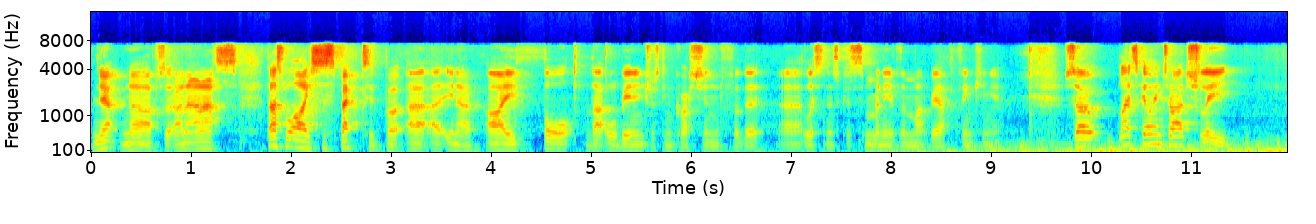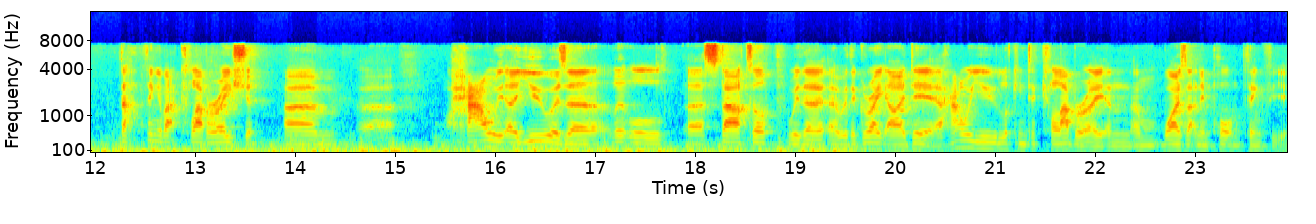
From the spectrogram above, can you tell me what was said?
Yeah, no, absolutely, and, that's that's what I suspected, but uh, uh, you know, I thought that will be an interesting question for the uh, listeners because many of them might be out thinking it. So let's go into actually that thing about collaboration. Um, uh, how are you, as a little uh, startup with a uh, with a great idea, how are you looking to collaborate, and, and why is that an important thing for you?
